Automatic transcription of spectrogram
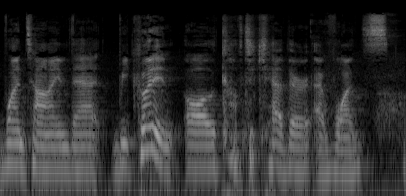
one time that we couldn't all come together at once.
